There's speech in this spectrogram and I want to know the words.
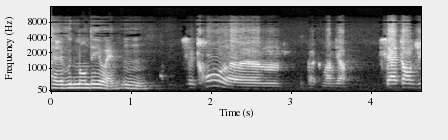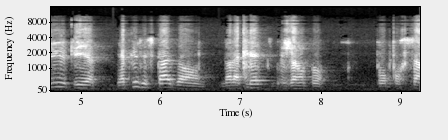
j'allais vous demander, ouais. Hmm. C'est trop, euh, comment dire, c'est attendu et puis il y a plus d'espace dans, dans la tête des gens pour, pour, pour ça.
